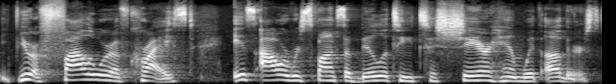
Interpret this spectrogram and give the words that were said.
if you're a follower of Christ, it's our responsibility to share him with others.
